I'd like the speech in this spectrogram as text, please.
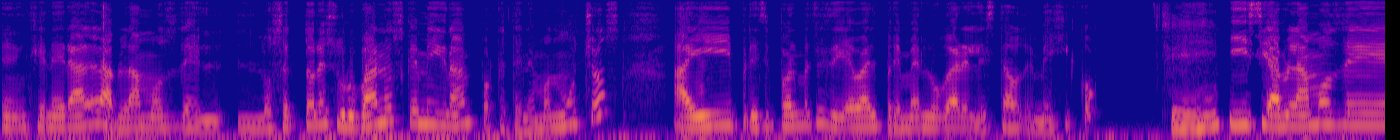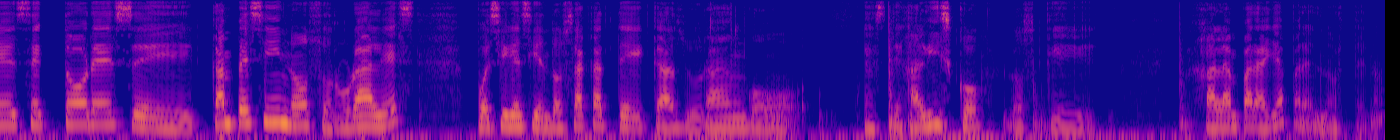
en, general, hablamos de los sectores urbanos que migran, porque tenemos muchos. Ahí principalmente se lleva el primer lugar el Estado de México. Sí. Y si hablamos de sectores eh, campesinos o rurales, pues sigue siendo Zacatecas, Durango, este Jalisco, los que jalan para allá, para el norte, ¿no?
